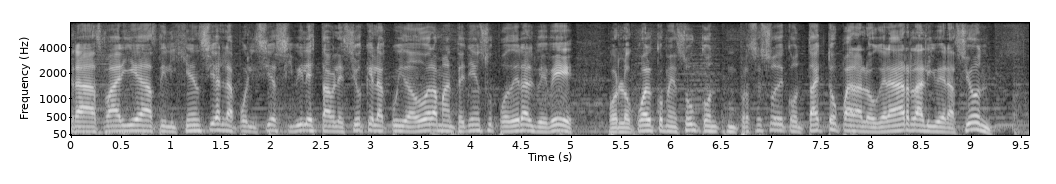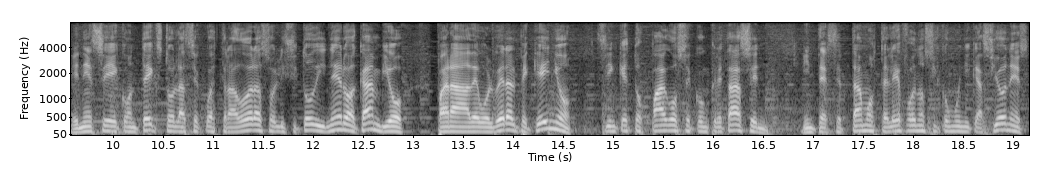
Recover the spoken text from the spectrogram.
Tras varias diligencias, la Policía Civil estableció que la cuidadora mantenía en su poder al bebé, por lo cual comenzó un, proceso de contacto para lograr la liberación. En ese contexto, la secuestradora solicitó dinero a cambio para devolver al pequeño, sin que estos pagos se concretasen. Interceptamos teléfonos y comunicaciones,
